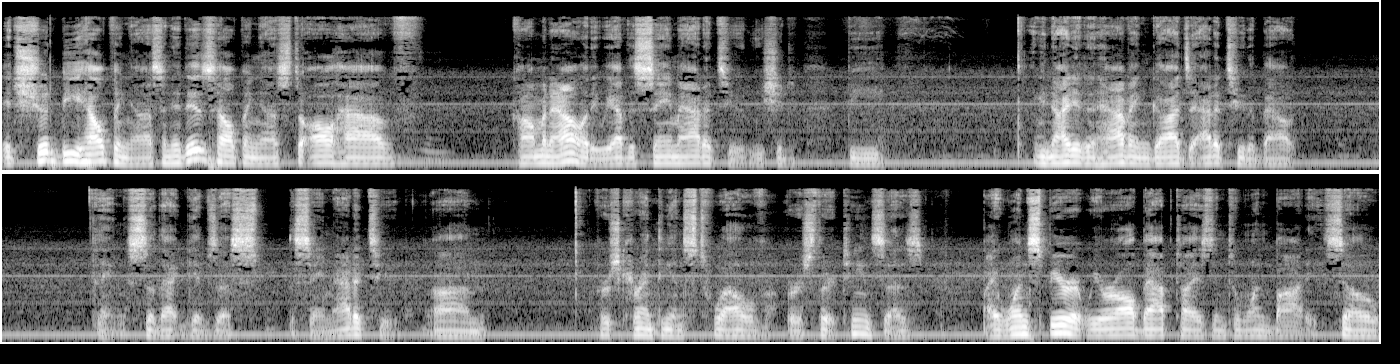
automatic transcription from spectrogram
it should be helping us, and it is helping us to all have commonality. We have the same attitude. We should be united in having God's attitude about things. So that gives us the same attitude. Um, 1 Corinthians 12, verse 13 says, By one Spirit we are all baptized into one body. So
